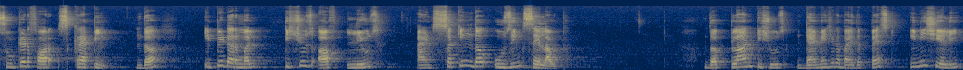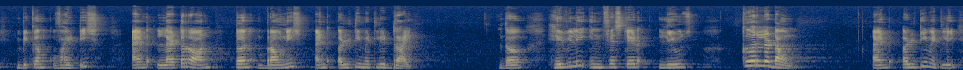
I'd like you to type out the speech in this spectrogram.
suited for scraping the epidermal tissues of leaves and sucking the oozing cell out. The plant tissues damaged by the pest initially become whitish and later on turn brownish and ultimately dry. The heavily infested leaves curl down and ultimately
